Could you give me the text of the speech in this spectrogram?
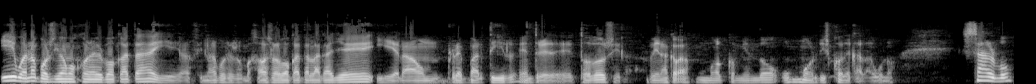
y bueno, pues íbamos con el bocata y al final pues eso, bajabas al bocata en la calle y era un repartir entre todos y al final acabamos comiendo un mordisco de cada uno. Salvo,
